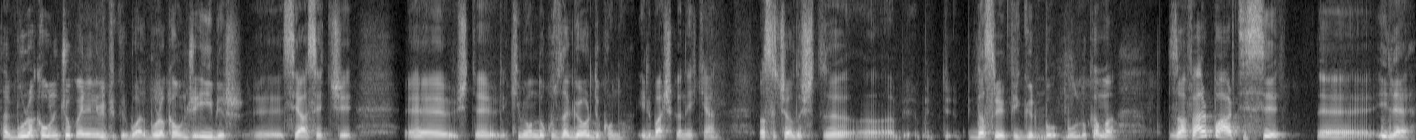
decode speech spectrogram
tabii Burak Avuncu çok önemli bir figür bu arada. Burak Avuncu iyi bir e, siyasetçi. E, işte 2019'da gördük onu il başkanı iken. Nasıl çalıştı, e, nasıl bir figür bulduk ama Zafer Partisi e, ile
